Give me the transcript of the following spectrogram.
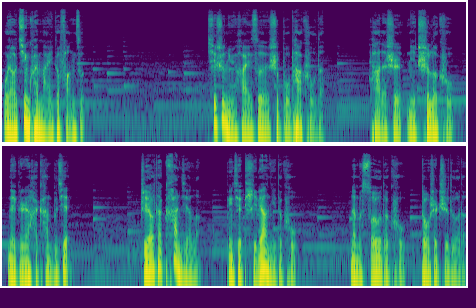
我要尽快买一个房子。”其实女孩子是不怕苦的，怕的是你吃了苦，那个人还看不见。只要他看见了，并且体谅你的苦，那么所有的苦都是值得的。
